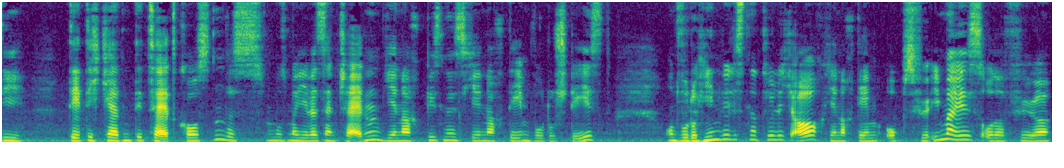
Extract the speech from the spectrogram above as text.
Die Tätigkeiten, die Zeit kosten. Das muss man jeweils entscheiden, je nach Business, je nachdem, wo du stehst und wo du hin willst natürlich auch, je nachdem, ob es für immer ist oder für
